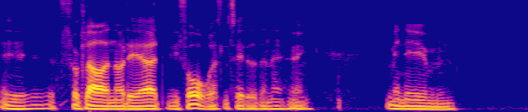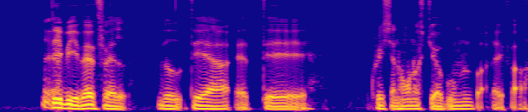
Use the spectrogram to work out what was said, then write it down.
øh, forklaret, når det er, at vi får resultatet af den her høring. Men øhm, Ja. det vi i hvert fald ved, det er, at øh, Christian Horners job umiddelbart er i fare.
